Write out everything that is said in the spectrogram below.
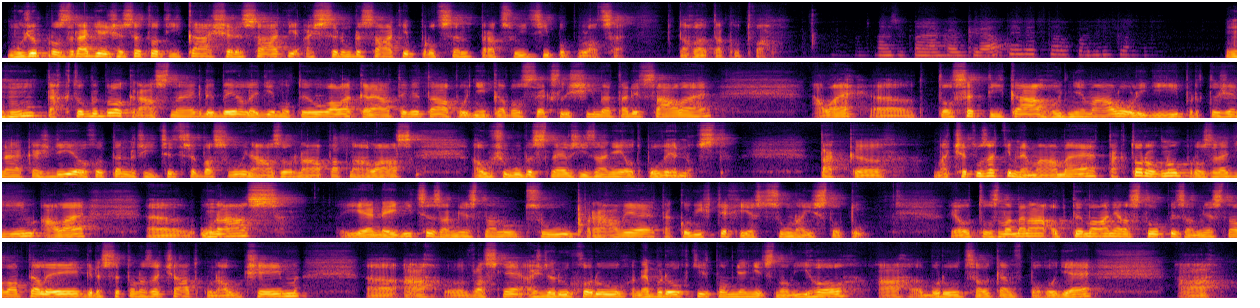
Můžu prozradit, že se to týká 60 až 70% pracující populace. Tahle ta kotva. Možná řekla nějaká kreativita, Mhm, tak to by bylo krásné, kdyby lidi motivovala kreativita a podnikavost, jak slyšíme tady v sále, ale eh, to se týká hodně málo lidí, protože ne každý je ochoten říct si třeba svůj názor, nápad na hlas a už vůbec nevzít za něj odpovědnost. Tak eh, na četu zatím nemáme, tak to rovnou prozradím, ale eh, u nás je nejvíce zaměstnanců právě takových těch jezdců na jistotu. Jo, to znamená optimálně nastoupit zaměstnavateli, kde se to na začátku naučím a vlastně až do důchodu nebudou chtít po mně nic nového a budou celkem v pohodě. A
